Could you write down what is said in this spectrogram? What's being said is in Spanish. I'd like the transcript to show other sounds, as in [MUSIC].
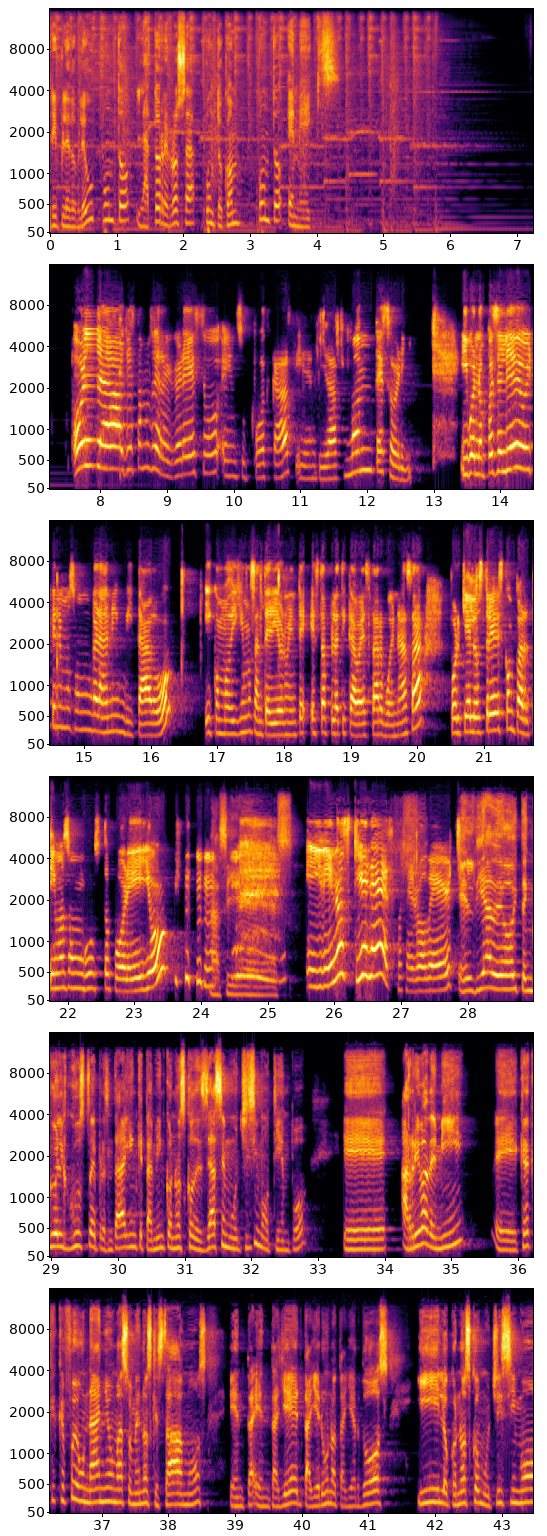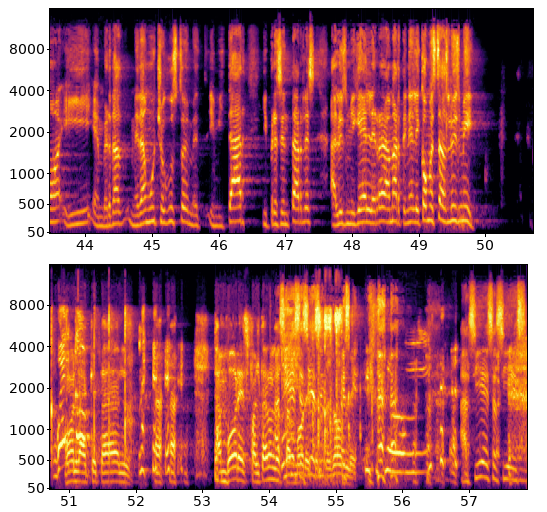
www.latorrerosa.com.mx. Hola, ya estamos de regreso en su podcast Identidad Montessori. Y bueno, pues el día de hoy tenemos un gran invitado y como dijimos anteriormente, esta plática va a estar buenaza porque los tres compartimos un gusto por ello. Así [LAUGHS] es. Y dinos quién es, José Robert. El día de hoy tengo el gusto de presentar a alguien que también conozco desde hace muchísimo tiempo. Eh, arriba de mí, eh, creo que, que fue un año más o menos que estábamos en, ta- en taller, taller 1, taller 2, y lo conozco muchísimo y en verdad me da mucho gusto invitar y presentarles a Luis Miguel Herrera Martinelli. ¿Cómo estás, Luis Mi? Welcome. Hola, ¿qué tal? [LAUGHS] tambores, faltaron los Así es, tambores, así es. Así es, así es.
